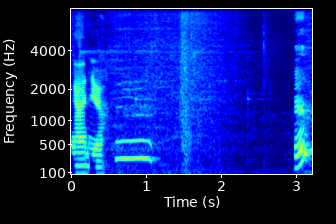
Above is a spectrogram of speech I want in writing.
behind you. Boop.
